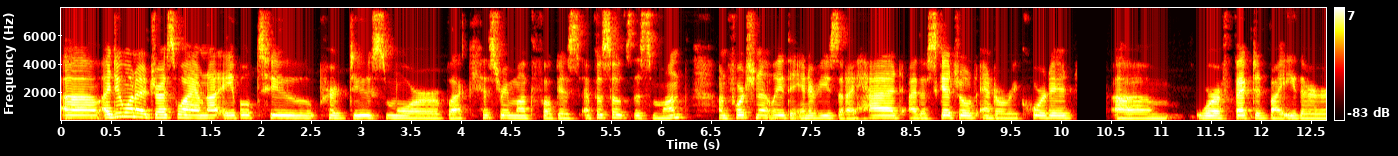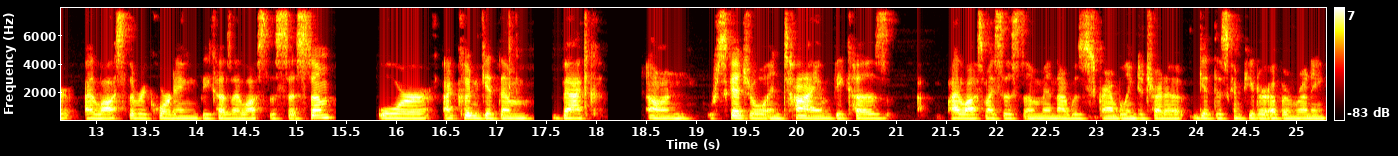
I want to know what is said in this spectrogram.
Uh, I do want to address why I'm not able to produce more Black History Month focused episodes this month. Unfortunately, the interviews that I had, either scheduled and or recorded, um, were affected by either I lost the recording because I lost the system, or I couldn't get them back on schedule in time because I lost my system and I was scrambling to try to get this computer up and running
